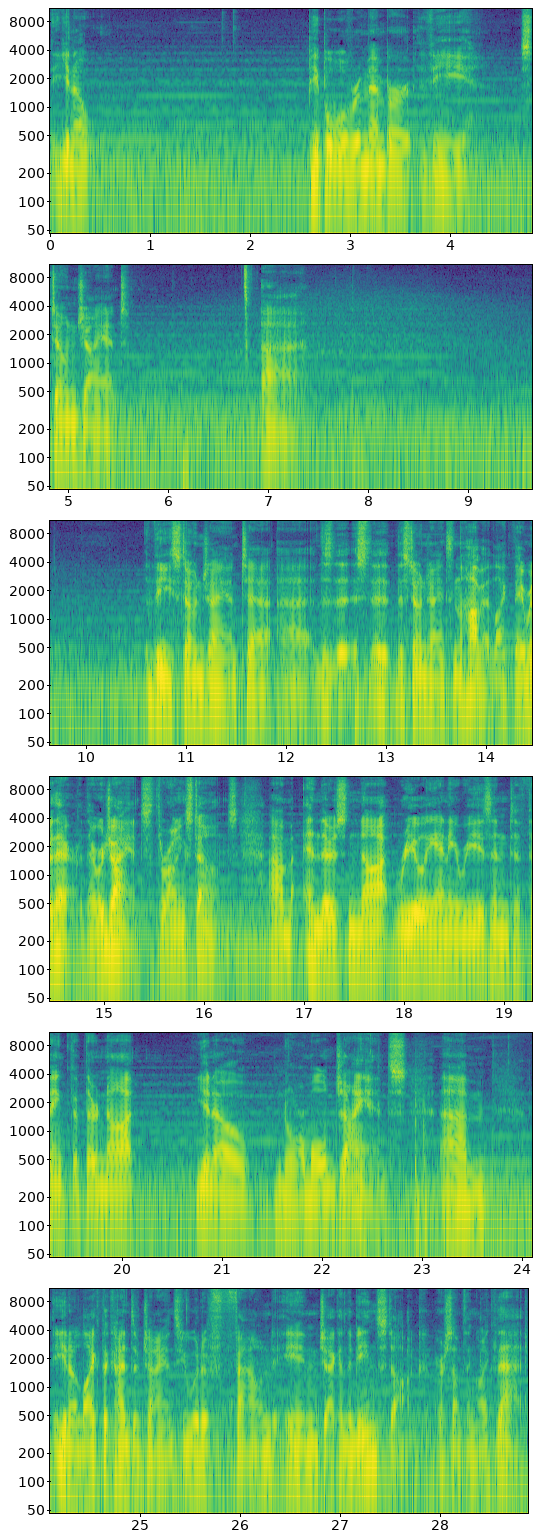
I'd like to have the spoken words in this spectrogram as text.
you know, people will remember the stone giant. Uh, the stone giant, uh, uh, the, the, stone giants in the Hobbit, like they were there. There were giants throwing stones, um, and there's not really any reason to think that they're not you know, normal giants. Um, you know, like the kinds of giants you would have found in Jack and the Beanstalk or something like that.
